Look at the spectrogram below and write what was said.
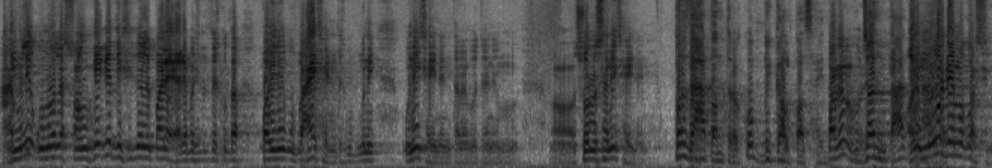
हामीले उनीहरूलाई सङ्ख्यकै दृष्टिकोणले पहिला हेरेपछि त त्यसको त कहिले उपाय छैन। त्यसको कुनै उनी छैन नि तपाईँको चाहिँ सोल्युसनै छैन नि। प्रजातन्त्रको विकल्प छैन। जनता अनि मोर डेमोक्रेसी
